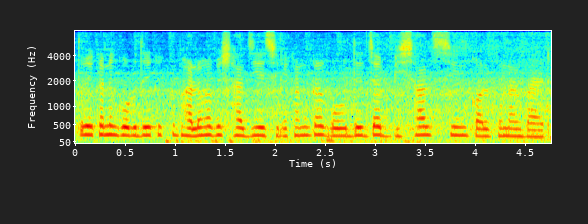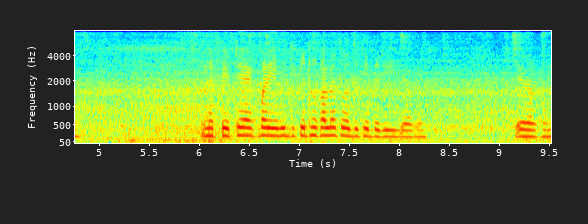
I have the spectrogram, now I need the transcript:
তো এখানে গরুদেরকে খুব ভালোভাবে সাজিয়েছিল, এখানকার গরুদের যা বিশাল সিং কল্পনার বাইরে। মানে পেটে একবার এদিকে ঢোকালে তো ওদিকে বেরিয়ে যাবে। এরকম।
